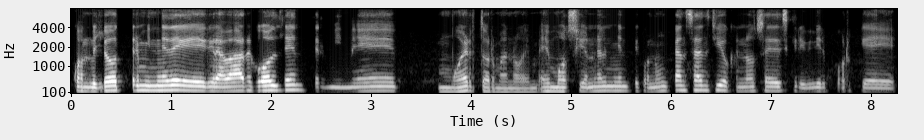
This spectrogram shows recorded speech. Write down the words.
Cuando yo terminé de grabar Golden, terminé muerto, hermano, em, emocionalmente, con un cansancio que no sé describir porque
